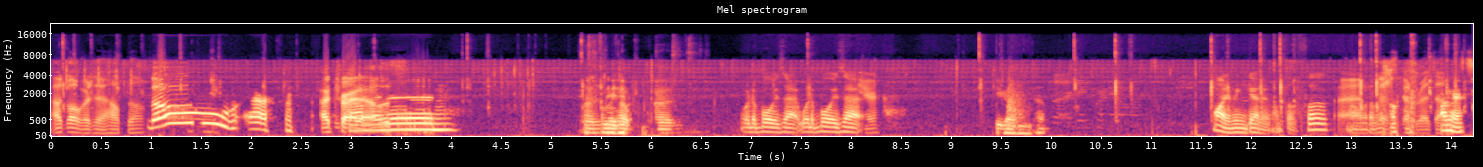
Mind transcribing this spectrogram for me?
I'll go over to help them. no. I tried coming Alice. in. I need help. Where the boys at? Where the boys at? Here. You got him. Tap. Oh, I didn't even get it. What the fuck? Alright, oh, I'm whatever. just gonna I'm here. Alice.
